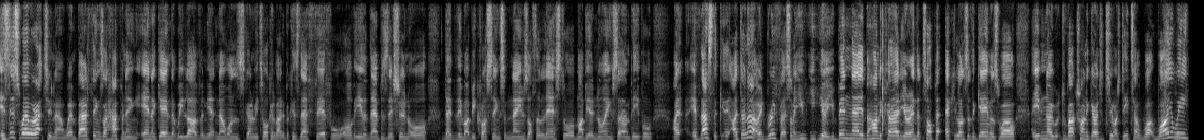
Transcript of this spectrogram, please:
is this where we're at to now when bad things are happening in a game that we love and yet no one's going to be talking about it because they're fearful of either their position or that they might be crossing some names off the list or might be annoying certain people I if that's the I don't know. I mean, Rufus. I mean, you you you you've been there behind the curtain. Mm. You're in the top echelons of the game as well. Even though without trying to go into too much detail, why why are mm. we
